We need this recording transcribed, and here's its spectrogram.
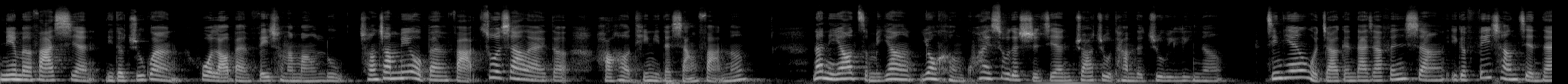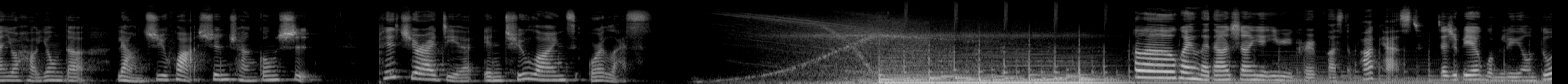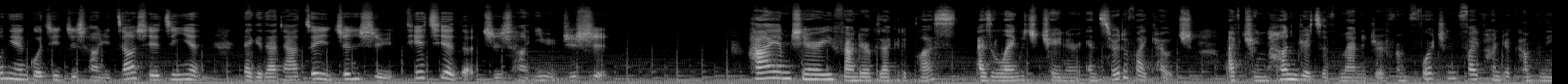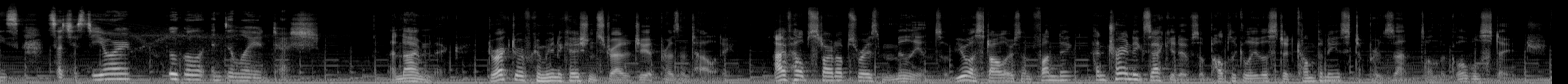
你有没有发现，你的主管或老板非常的忙碌，常常没有办法坐下来的好好听你的想法呢？那你要怎么样用很快速的时间抓住他们的注意力呢？今天我就要跟大家分享一个非常简单又好用的两句话宣传公式：Pitch your idea in two lines or less。Hello，欢迎来到商业英语 Career Plus 的 Podcast。在这边，我们利用多年国际职场与教学经验，带给大家最真实与贴切的职场英语知识。Hi, I'm Sherry, founder of Executive Plus. As a language trainer and certified coach, I've trained hundreds of managers from Fortune 500 companies such as Dior, Google, and Deloitte & Touche. And I'm Nick, Director of Communication Strategy at Presentality. I've helped startups raise millions of US dollars in funding and trained executives of publicly listed companies to present on the global stage.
